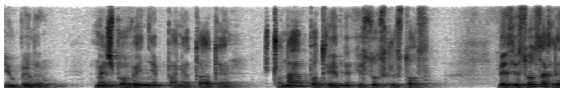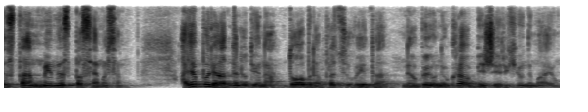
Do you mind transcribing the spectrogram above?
і вбили. Ми ж повинні пам'ятати, що нам потрібен Ісус Христос. Без Ісуса Христа ми не спасемося. А я порядна людина, добра, працьовита, не вбив, не вкрав, більше гріхів не маю.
